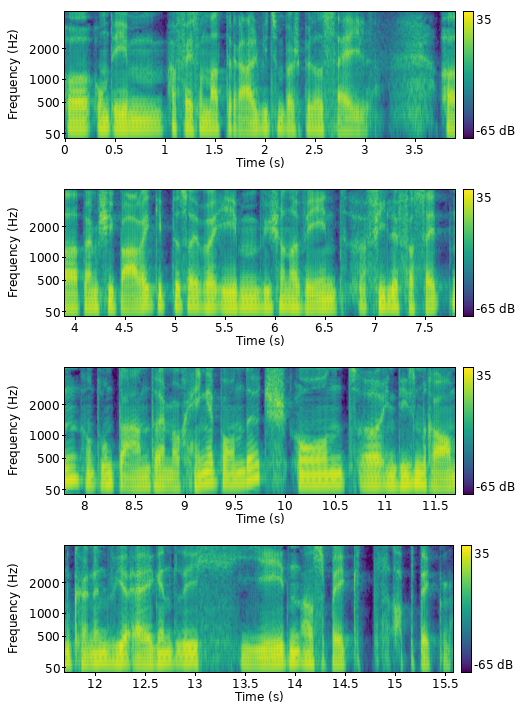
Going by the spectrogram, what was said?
und eben ein Fesselmaterial wie zum Beispiel ein Seil. Äh, beim Shibari gibt es aber eben, wie schon erwähnt, viele Facetten und unter anderem auch Hängebondage. Und äh, in diesem Raum können wir eigentlich jeden Aspekt abdecken.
